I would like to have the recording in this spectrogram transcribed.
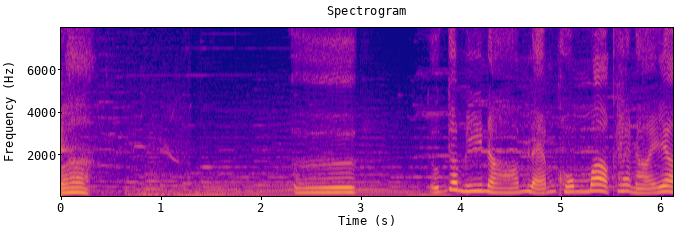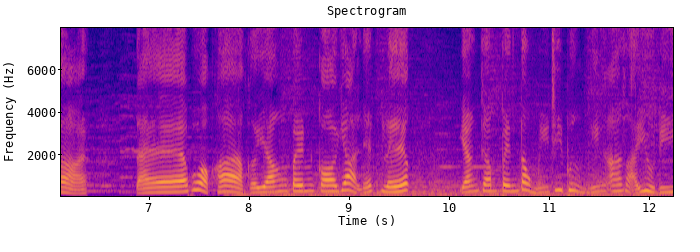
ว่า เออ ถึงจะมีหนามแหลมคมมากแค่ไหนอะ แต่พวกข้าก็ยังเป็นกอหญ้าเล็กๆ ยังจำเป็นต้องมีที่พึ่งพิงอาศัยอยู่ดี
